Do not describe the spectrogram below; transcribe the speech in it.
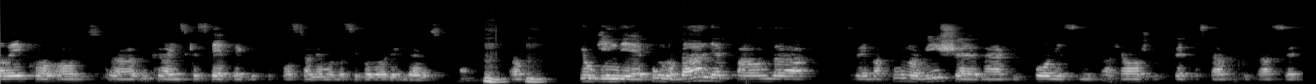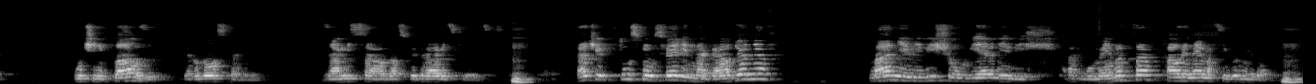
daleko od uh, ukrajinske stepe gdje postavljamo da se govori engleskom. Mm-hmm. Jug Indije je puno dalje, pa onda treba puno više nekakvih povijesnih arheoloških pretpostavki da se učini klauzi vjerodostojnim zamisao da su i dravitski jezici. Mm. Znači, tu smo u sferi nagađanja, manje ili više uvjerljivih argumenata, ali nema sigurnih mm.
